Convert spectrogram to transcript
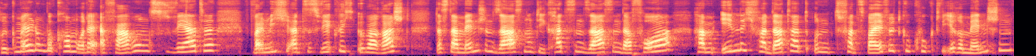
Rückmeldung bekommen oder Erfahrungswerte? Weil mich hat es wirklich überrascht, dass da Menschen saßen und die Katzen saßen davor, haben ähnlich verdattert und verzweifelt geguckt wie ihre Menschen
